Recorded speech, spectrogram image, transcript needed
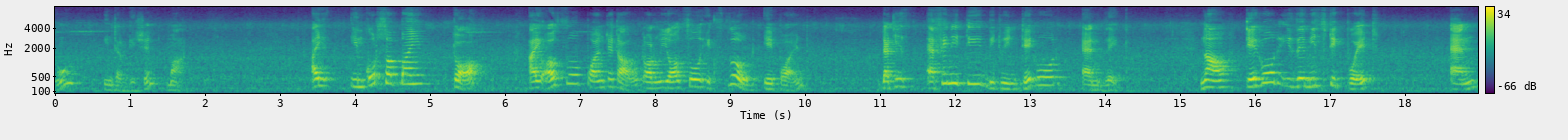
no interrogation mark. I in course of my talk I also pointed out or we also explored a point that is affinity between Tagore and Blake. Now Tagore is a mystic poet and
